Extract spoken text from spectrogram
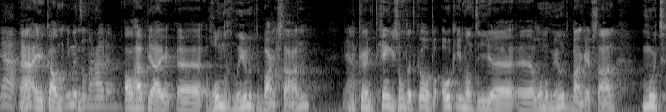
Ja, Ja, en je kan, je moet het onderhouden. al heb jij eh 100 miljoen op de bank staan, Ja. Je kunt geen gezondheid kopen. Ook iemand die eh, eh, 100 miljoen op de bank heeft staan, moet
